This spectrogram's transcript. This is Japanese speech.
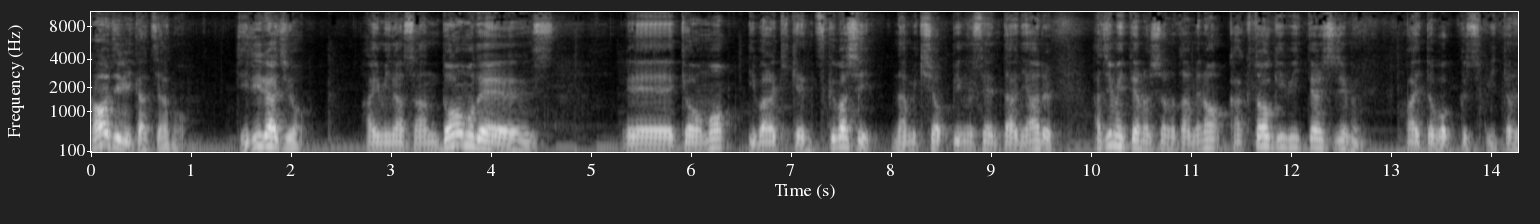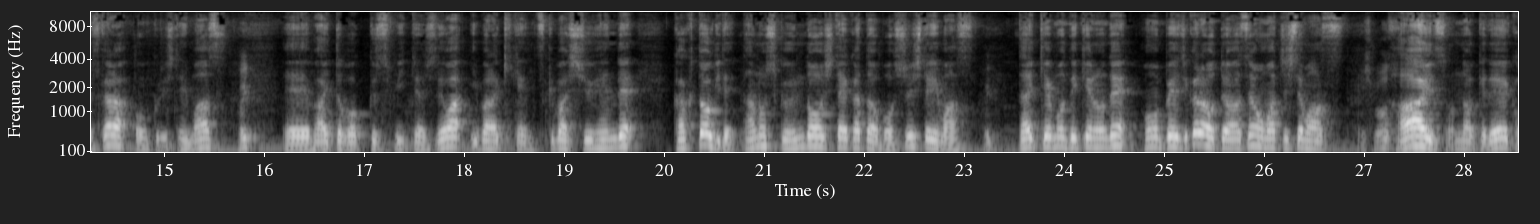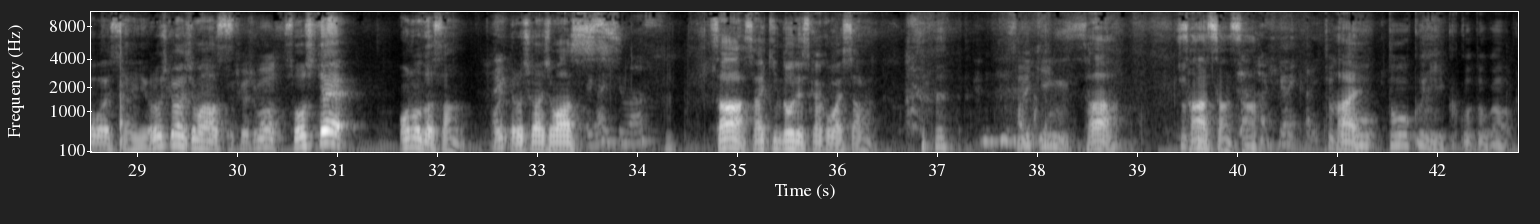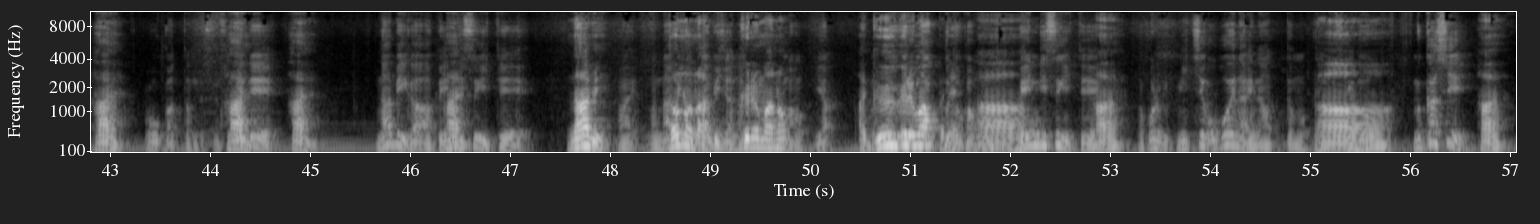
川尻達也のジリラジオ。はい、皆さんどうもです。えー、今日も茨城県つくば市並木ショッピングセンターにある初めての人のための格闘技フィットネスジム、ファイトボックスフィットネスからお送りしています。はい。えーファイトボックスフィットネスでは茨城県つくば市周辺で格闘技で楽しく運動したい方を募集しています。はい体験もできるので、ホームページからお問い合わせをお待ちしてます。お願いします。よはい、そんなわけで小林さんよろしくお願いしまろす。しくお願いします。そして、小野田さん、はいよろしくお願いしまお願いす。します。さあ、最近どうですか、小林さん？最近、ちさあ、ちょっとさあさあさはいはいはい。ょっと、はい遠くに行くことがあ、はい、多かったんですよ。そはいれで、、はい。ナビが便利すぎて、ナビ、はい。まあ、どのナビ？じゃなくて車の？こいや、あ Google マップねとかも便利すぎて、はあこれ道覚えないなって思ったんですけあど、昔、は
